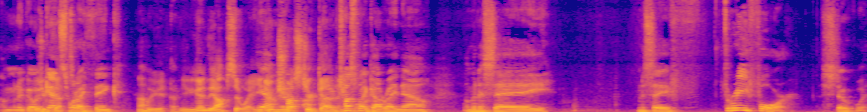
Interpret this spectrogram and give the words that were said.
I'm gonna go against what I think. oh, you- you're going the opposite way. You Yeah, don't gonna- trust your gut. I don't trust my gut right now. I'm gonna say. I'm gonna say three four. Stoke win.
